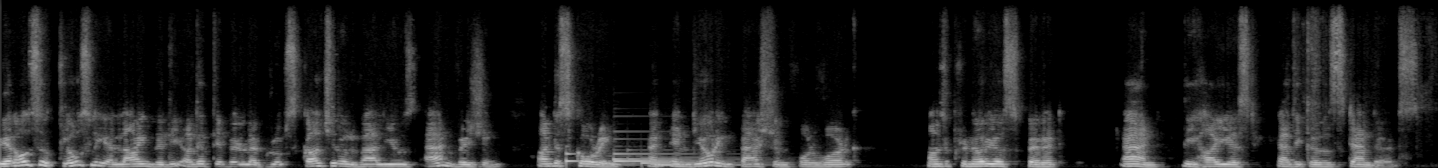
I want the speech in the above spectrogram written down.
We are also closely aligned with the Aditya Birla Group's cultural values and vision, underscoring an enduring passion for work, entrepreneurial spirit, and the highest ethical standards.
